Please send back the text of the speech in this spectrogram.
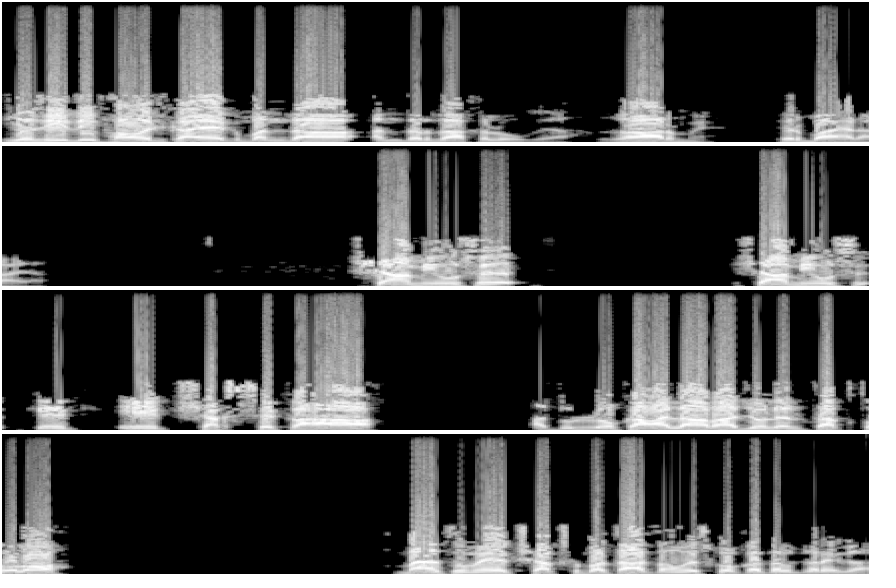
یزیدی فوج کا ایک بندہ اندر داخل ہو گیا، غار میں، پھر باہر آیا۔ شامیوں سے، شامیوں کے ایک شخص سے کہا عدالو کا اعلی راجول تک تو میں تمہیں ایک شخص بتاتا ہوں، اس کو قتل کرے گا۔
